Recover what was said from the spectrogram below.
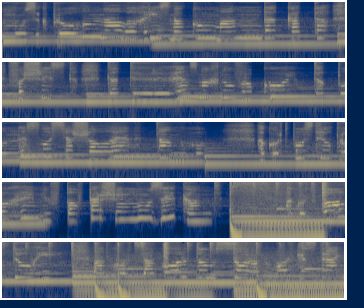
Музик пролунала грізна команда ката фашиста, та диригент змахнув рукою, та понеслося шалене. Акорд постріл прогримів, впав перший музикант. Акорд впав другий, акорд за бортом сорок оркестрантів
